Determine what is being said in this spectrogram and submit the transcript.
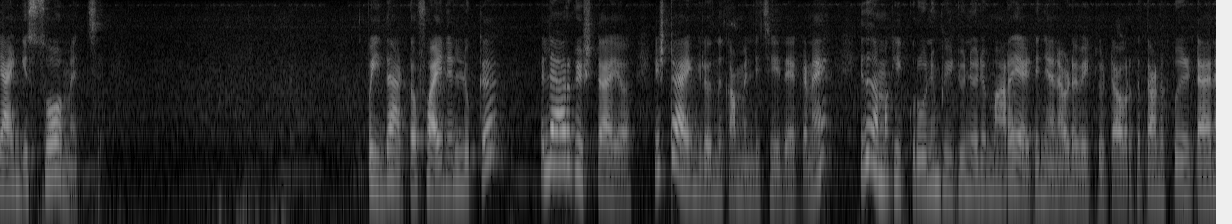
thank you so much അപ്പോൾ ഇതാട്ടോ ഫൈനൽ ലുക്ക് എല്ലാവർക്കും ഇഷ്ടമായോ ഇഷ്ടമായെങ്കിൽ ഒന്ന് കമന്റ് ചെയ്തേക്കണേ. ഇത് നമുക്ക് ഇക്രൂനും പീറ്റൂനും ഒരു മറയായിട്ട് ഞാൻ അവിടെ വെക്കൂട്ടോ. അവർക്ക് തണുപ്പ് കിട്ടാൻ.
